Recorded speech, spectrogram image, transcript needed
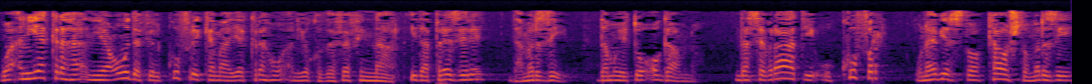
Wa an yakraha an ya'uda fil kufri kama yakrahu an yuqdhafa fi an-nar i da prezire da mrzi da mu je to ogavno. Da se vrati u kufr, u nevjerstvo, kao što mrzi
